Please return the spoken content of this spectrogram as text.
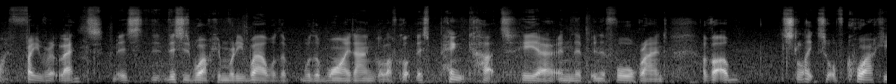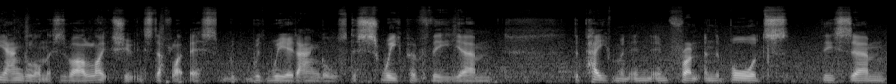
my favourite lens. It's, this is working really well with a with a wide angle. I've got this pink hut here in the in the foreground. I've got a slight sort of quirky angle on this as well. I like shooting stuff like this with, with weird angles. The sweep of the um, the pavement in, in front and the boards, these um,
